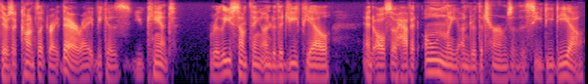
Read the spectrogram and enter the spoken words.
there's a conflict right there, right? Because you can't release something under the GPL and also have it only under the terms of the CDDL.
